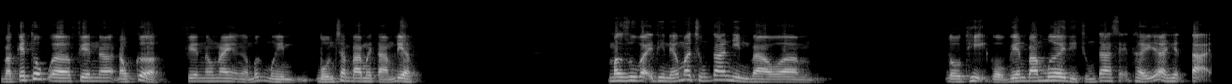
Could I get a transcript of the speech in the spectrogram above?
và kết thúc uh, phiên uh, đóng cửa phiên hôm nay ở mức 1438 điểm. Mặc dù vậy thì nếu mà chúng ta nhìn vào ờ, đồ thị của VN30 thì chúng ta sẽ thấy là hiện tại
